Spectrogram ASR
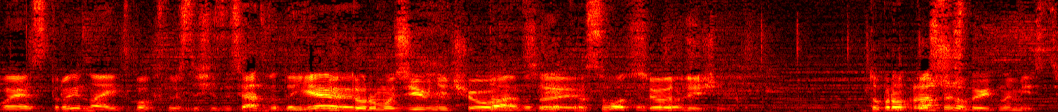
PS3, на Xbox 360 видає. Ні тормозів, нічого. Да, це красоти, Все коротше. отличненько. тобто, Прогрес то, не стоїть на місці.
